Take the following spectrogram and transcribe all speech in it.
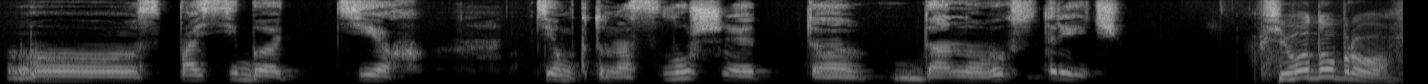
Э, спасибо тех, тем, кто нас слушает. Э, до новых встреч. Всего доброго.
